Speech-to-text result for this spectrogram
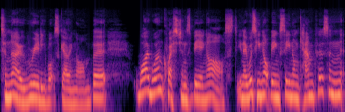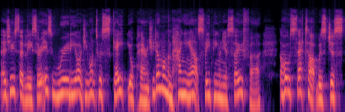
to know really what's going on. But why weren't questions being asked? You know, was he not being seen on campus? And as you said, Lisa, it is really odd. You want to escape your parents. You don't want them hanging out, sleeping on your sofa. The whole setup was just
